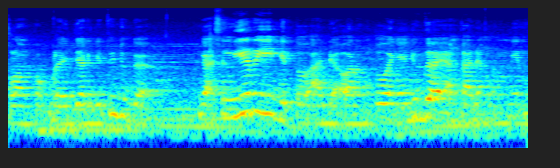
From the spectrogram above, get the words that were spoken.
kelompok belajar gitu juga nggak sendiri gitu, ada orang tuanya juga yang kadang nemenin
